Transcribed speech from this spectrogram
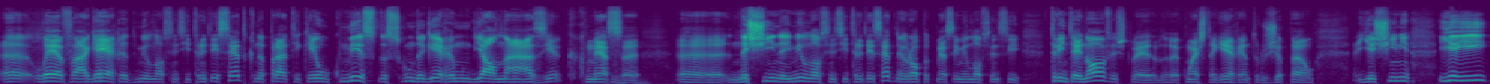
Uh, leva à guerra de 1937, que na prática é o começo da Segunda Guerra Mundial na Ásia, que começa uh, na China em 1937, na Europa começa em 1939, isto é, com esta guerra entre o Japão e a China, e aí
